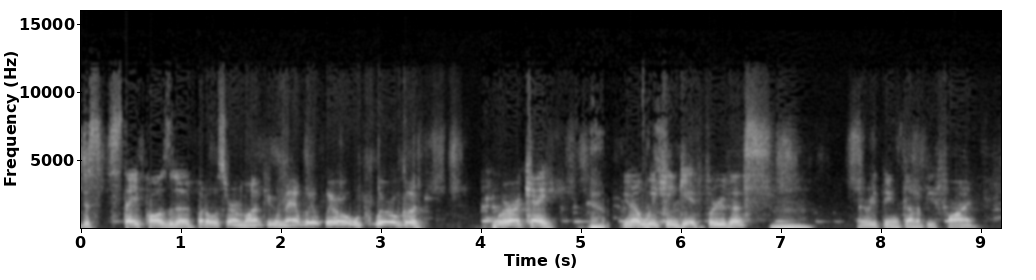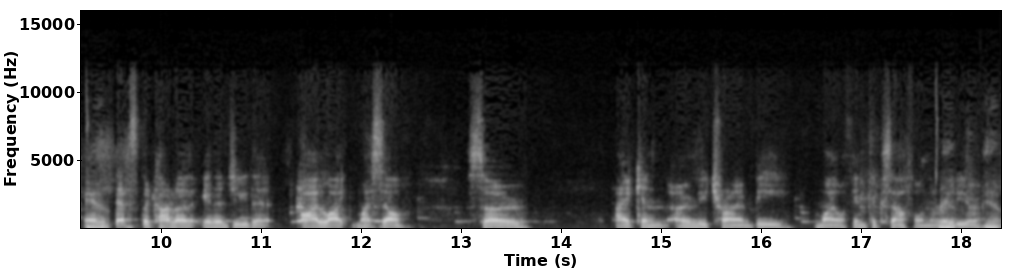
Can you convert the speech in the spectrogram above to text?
just stay positive, but also remind people, man, we're we're all, we're all good. We're okay. Yeah. You know, we can get through this. Mm. Everything's gonna be fine, and that's the kind of energy that I like myself. So I can only try and be my authentic self on the radio. Yeah.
